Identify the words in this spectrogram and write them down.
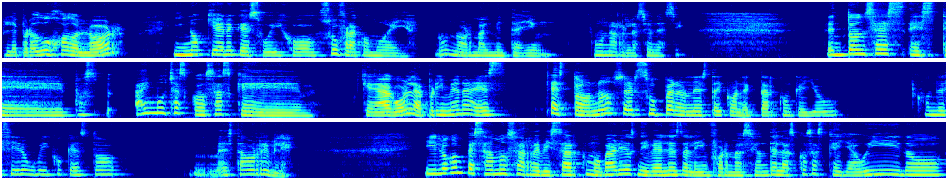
le produjo dolor y no quiere que su hijo sufra como ella. Normalmente hay un, una relación así. Entonces, este, pues hay muchas cosas que, que hago. La primera es esto, ¿no? Ser súper honesta y conectar con que yo, con decir, ubico que esto está horrible. Y luego empezamos a revisar como varios niveles de la información de las cosas que haya oído,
